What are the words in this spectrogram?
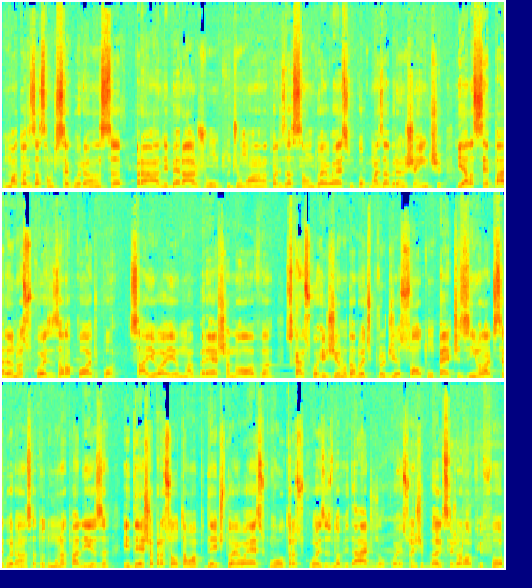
uma atualização de segurança para liberar junto de uma atualização do iOS um pouco mais abrangente e ela separando as coisas, ela pode, pô, saiu aí uma brecha nova, os caras corrigiram da noite pro dia, solta um patchzinho lá de segurança, todo mundo atualiza e deixa para soltar um update do iOS com outras coisas, novidades ou correções de bugs, seja lá o que for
